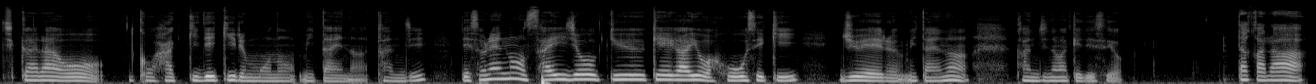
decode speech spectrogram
力をこう発揮できるものみたいな感じ。で、それの最上級系が要は宝石、ジュエルみたいな感じなわけですよ。だから、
